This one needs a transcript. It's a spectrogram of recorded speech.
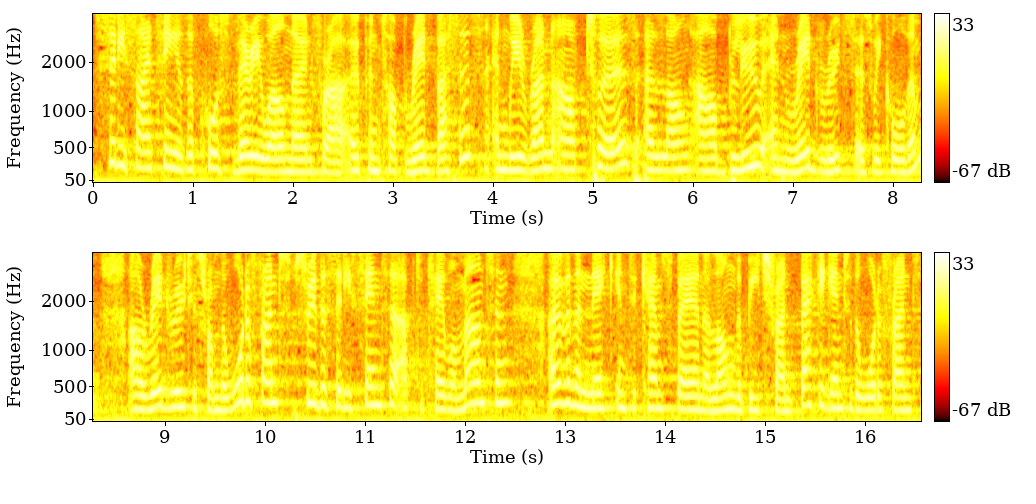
City sightseeing is of course very well known for our open top red buses and we run our tours along our blue and red routes as we call them. Our red route is from the waterfront through the city centre up to Table Mountain, over the neck into Camps Bay and along the beachfront back again to the waterfront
